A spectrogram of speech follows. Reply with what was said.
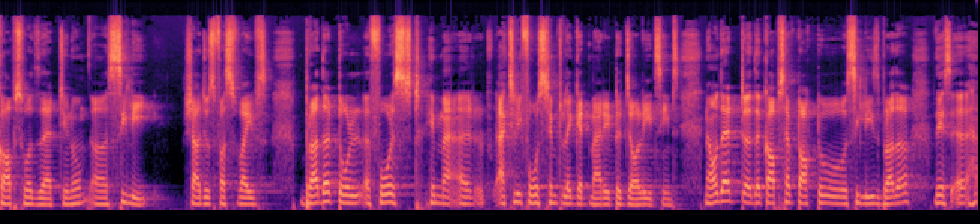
cops was that you know uh, Silly, Shaju's first wife's brother, told uh, forced him uh, actually forced him to like get married to Jolly. It seems now that uh, the cops have talked to Silly's brother, this uh,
